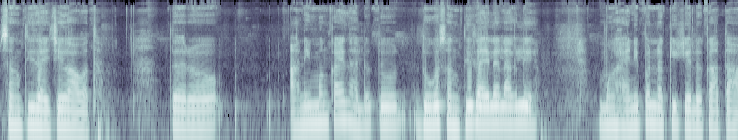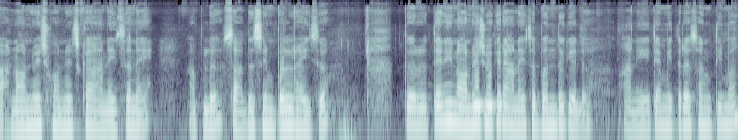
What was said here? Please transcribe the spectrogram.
संगती जायचे गावात. तर आणि मग काय झालं तो दोघं संगती जायला लागले. मग ह्याने पण नक्की केलं का आता नॉनव्हेज फॉनव्हेज काय आणायचं नाही. आपलं साधं सिंपल राहायचं. तर त्याने नॉनव्हेज वगैरे आणायचं बंद केलं. आणि त्या मित्रासंगती मग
